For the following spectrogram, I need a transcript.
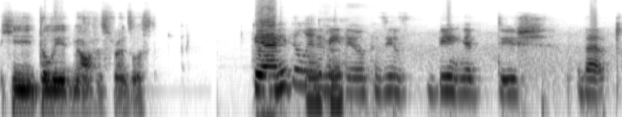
he deleted me off his friends list. Yeah, he deleted me too because he was being a douche about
